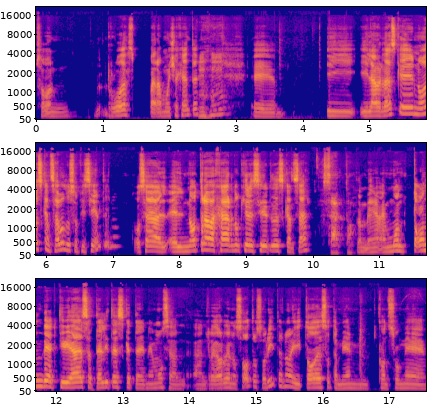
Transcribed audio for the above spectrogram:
son rudas para mucha gente. Uh -huh. eh, y, y, la verdad es que no descansamos lo suficiente, ¿no? O sea, el, el, no trabajar no quiere decir descansar. Exacto. También hay un montón de actividades satélites que tenemos al, alrededor de nosotros ahorita, ¿no? Y todo eso también consume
